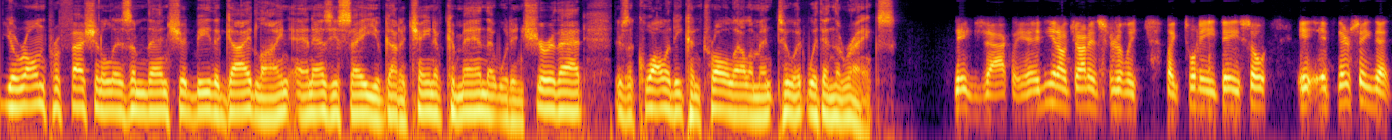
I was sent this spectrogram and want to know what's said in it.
your own professionalism then should be the guideline. And as you say, you've got a chain of command that would ensure that. There's a quality control element to it within the ranks. Exactly, and you know, John, it's really like 28 days. So if they're saying that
